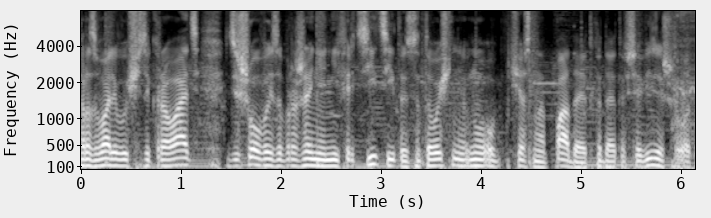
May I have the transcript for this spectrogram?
разваливающаяся кровать, дешевое изображение Нефертити. То есть это очень, ну, честно, падает, когда это все видишь. Вот,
